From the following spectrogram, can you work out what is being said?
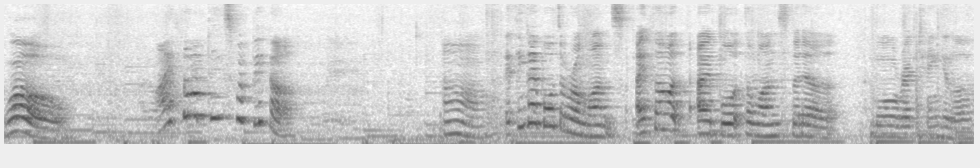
Whoa, I thought these were bigger. Oh, I think I bought the wrong ones. I thought I bought the ones that are more rectangular,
